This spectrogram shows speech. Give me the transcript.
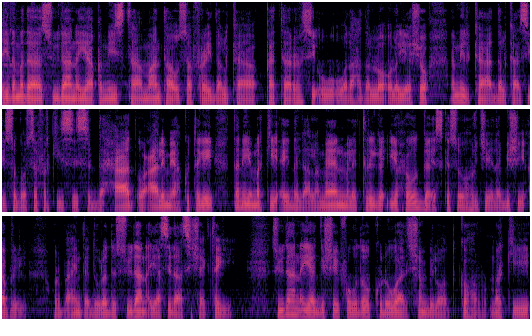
ciidamada suudaan ayaa khamiista maanta u safray dalka qatar si uu wada hadallo oo la yeesho amiirka dalkaasi isagoo safarkiisii saddexaad oo caalami ah ku tegay tan iyo markii ay dagaalameen milatariga iyo xoogaga iska soo horjeeda bishii abriil. Warbaahinta dowladda suudaan ayaa sidaasi sheegtay suudaan ayaa gashay fowdo ku dhowaad shan bilood ka hor markii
